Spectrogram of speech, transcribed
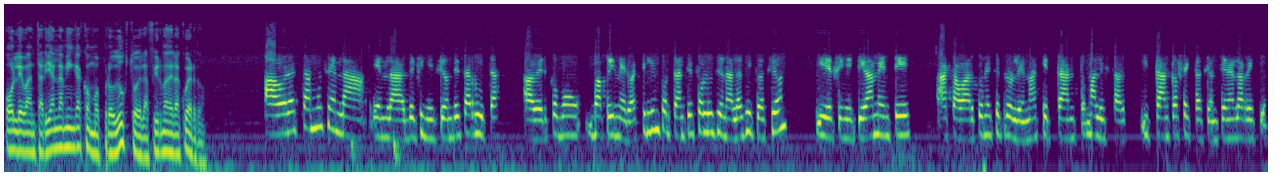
o levantarían la minga como producto de la firma del acuerdo? Ahora estamos en la en la definición de esa ruta a ver cómo va primero. Aquí lo importante es solucionar la situación y definitivamente acabar con ese problema que tanto malestar y tanta afectación tiene en la región.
